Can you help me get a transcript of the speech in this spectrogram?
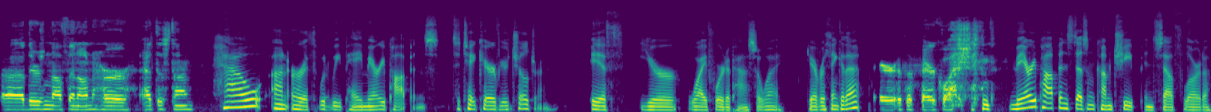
Uh, there's nothing on her at this time. How on earth would we pay Mary Poppins to take care of your children if your wife were to pass away? Do you ever think of that? It's a fair question. Mary Poppins doesn't come cheap in South Florida.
